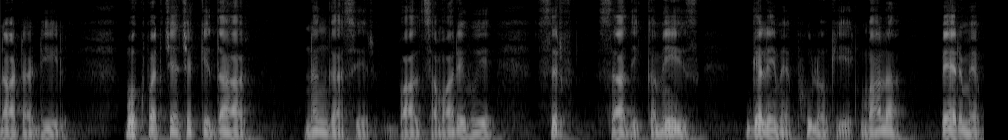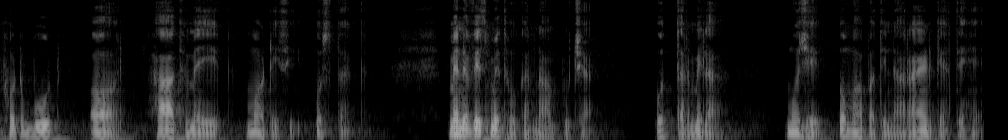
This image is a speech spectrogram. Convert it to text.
नाटा डील, मुख पर चेचक के दाग नंगा सिर, बाल संवारे हुए, सिर्फ़ सादी कमीज, गले में फूलों की एक माला, पैर में फुट बूट और हाथ में एक मोटी सी पुस्तक। मैंने विस्मित होकर नाम पूछा। उत्तर मिला, मुझे उमापति नारायण कहते हैं।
